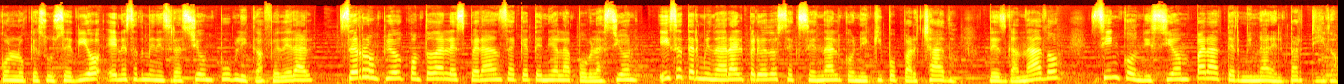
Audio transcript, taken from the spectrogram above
con lo que sucedió en esta administración pública federal, se rompió con toda la esperanza que tenía la población y se terminará el periodo sexenal con equipo parchado, desganado, sin condición para terminar el partido.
